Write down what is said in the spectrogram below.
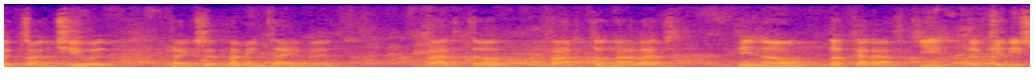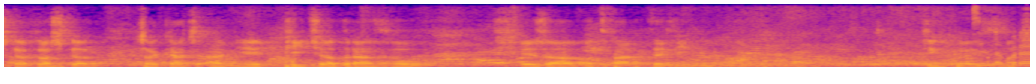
wytrąciły. Także pamiętajmy, warto, warto nalać wino do karawki, do kieliszka troszkę czekać, a nie pić od razu świeżo otwarte wino. Dziękuję. Dzień dobry.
